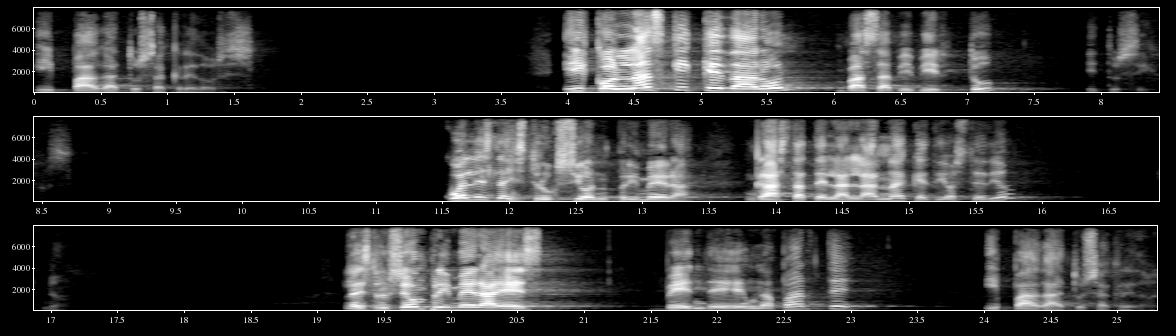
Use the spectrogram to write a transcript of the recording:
y paga a tus acreedores. Y con las que quedaron vas a vivir tú y tus hijos. ¿Cuál es la instrucción primera? ¿Gástate la lana que Dios te dio? No. La instrucción primera es, vende una parte y paga a tus acreedores.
